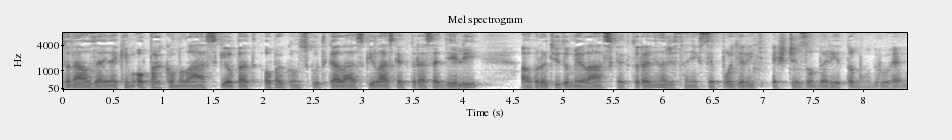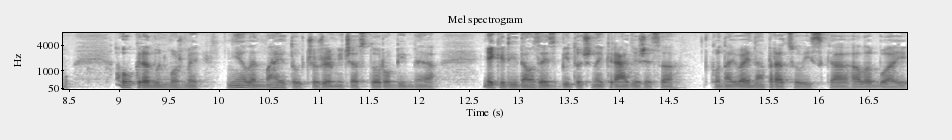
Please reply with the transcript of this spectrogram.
to naozaj takým opakom lásky, opakom skutka lásky, láska, ktorá sa delí a oproti tomu je láska, ktorá nielenže sa nechce podeliť, ešte zoberie tomu druhému. A ukradnúť môžeme nielen majetok, čo veľmi často robíme a niekedy naozaj zbytočné krádeže sa konajú aj na pracoviskách alebo aj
